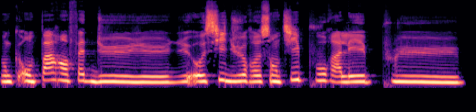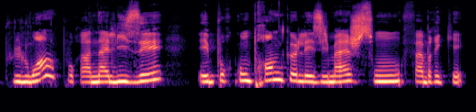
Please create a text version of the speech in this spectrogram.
Donc on part en fait du, aussi du ressenti pour aller plus plus loin, pour analyser et pour comprendre que les images sont fabriquées.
